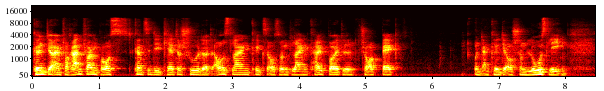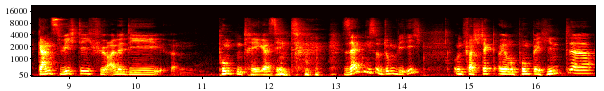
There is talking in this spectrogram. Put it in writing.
könnt ihr einfach anfangen, brauchst, kannst du die Kletterschuhe dort ausleihen, kriegst auch so einen kleinen Kalkbeutel, Chalkbag und dann könnt ihr auch schon loslegen. Ganz wichtig für alle, die ähm, Pumpenträger sind, seid nicht so dumm wie ich und versteckt eure Pumpe hinter,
